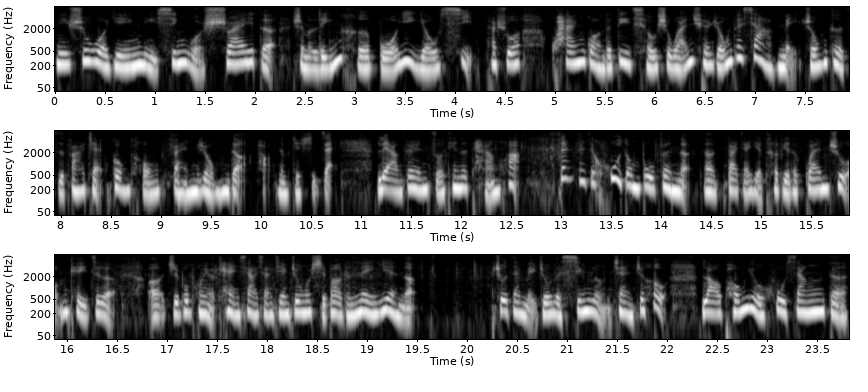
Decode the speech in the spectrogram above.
你输我赢、你兴我衰的什么零和博弈游戏。他说。宽广的地球是完全容得下美中各自发展、共同繁荣的。好，那么这是在两个人昨天的谈话，但在这互动部分呢，呃，大家也特别的关注。我们可以这个呃直播朋友看一下，像今天《中国时报》的内页呢。说在美中的新冷战之后，老朋友互相的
